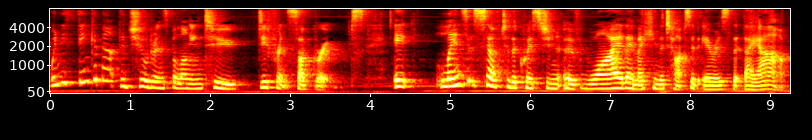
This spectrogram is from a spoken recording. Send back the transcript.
when you think about the children's belonging to different subgroups, it lends itself to the question of why are they making the types of errors that they are.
